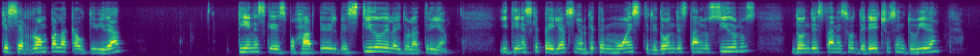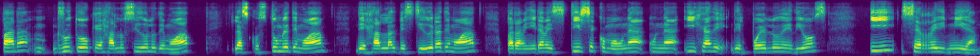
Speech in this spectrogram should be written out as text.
que se rompa la cautividad, tienes que despojarte del vestido de la idolatría y tienes que pedirle al Señor que te muestre dónde están los ídolos, dónde están esos derechos en tu vida. Para mm, Ruth tuvo que dejar los ídolos de Moab, las costumbres de Moab, dejar las vestiduras de Moab para venir a vestirse como una, una hija del pueblo de Dios y ser redimida,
